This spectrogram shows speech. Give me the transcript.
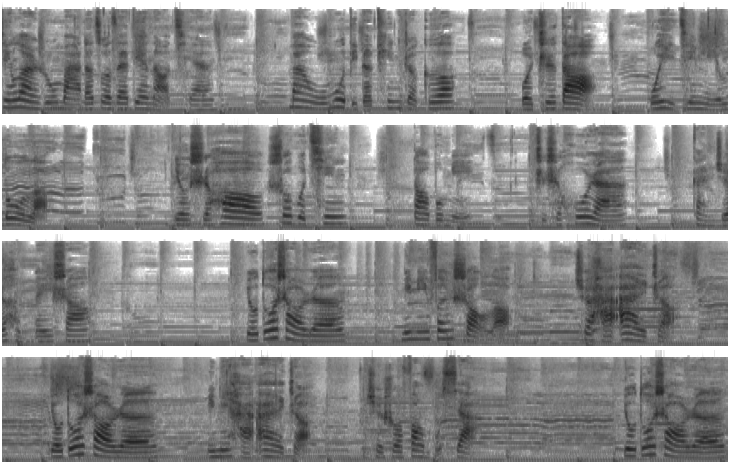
心乱如麻地坐在电脑前，漫无目的地听着歌。我知道我已经迷路了。有时候说不清，道不明，只是忽然感觉很悲伤。有多少人明明分手了，却还爱着？有多少人明明还爱着，却说放不下？有多少人？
